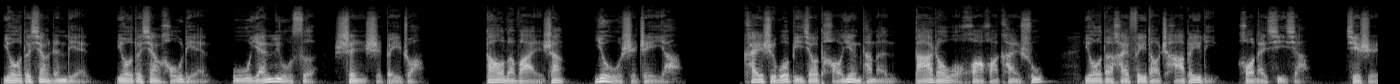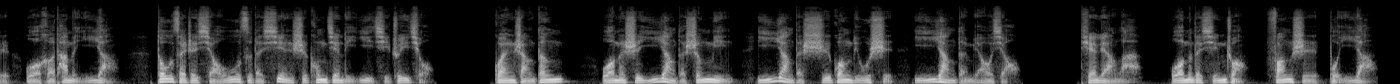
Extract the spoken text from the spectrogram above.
有的像人脸，有的像猴脸，五颜六色，甚是悲壮。到了晚上，又是这样。开始我比较讨厌它们打扰我画画、看书，有的还飞到茶杯里。后来细想，其实我和他们一样，都在这小屋子的现实空间里一起追求。关上灯。我们是一样的生命，一样的时光流逝，一样的渺小。天亮了，我们的形状方式不一样，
